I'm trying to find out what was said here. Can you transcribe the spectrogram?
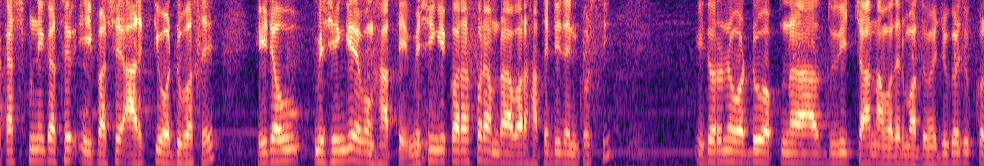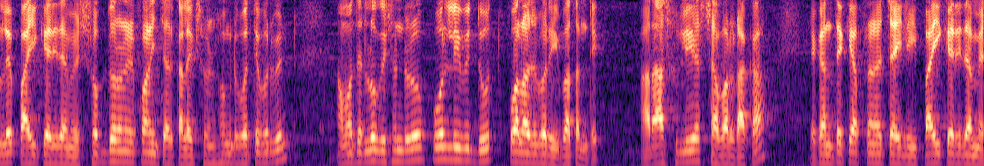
আকাশমণি গাছের এই পাশে আরেকটি ওয়ার্ডরোব আছে এইটাও মেশিংয়ে এবং হাতে। মেশিংয়ে করার পরে আমরা আবার হাতে ডিজাইন করছি। এই ধরনের ওয়ার্ডরোব আপনারা যদি চান, আমাদের মাধ্যমে যোগাযোগ করলে পাইকারি দামে সব ধরনের ফার্নিচার কালেকশন সংগ্রহ করতে পারবেন। আমাদের লোকেশন হলো পল্লী বিদ্যুৎ পলাশবাড়ি, বাতানটেক। আর আশুলিয়ার সাভার, ঢাকা। এখান থেকে আপনারা চাইলেই পাইকারি দামে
